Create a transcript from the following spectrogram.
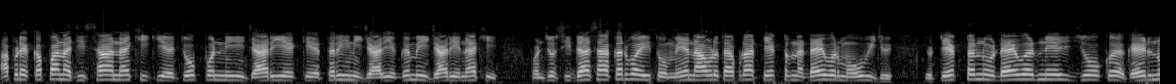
આપણે કપાના જે સા નાખી કે ચોપનની જારીએ કે તરીની જારીએ, ગમે એ જારીએ નાખી. પણ જો સીધા સા કરવા હોય તો મેન આવડત આપણા ટ્રેક્ટરના ડ્રાઈવરમાં હોવી જોઈએ. જો ટ્રેક્ટરનો ડ્રાઈવરને જો ઘેડ ન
